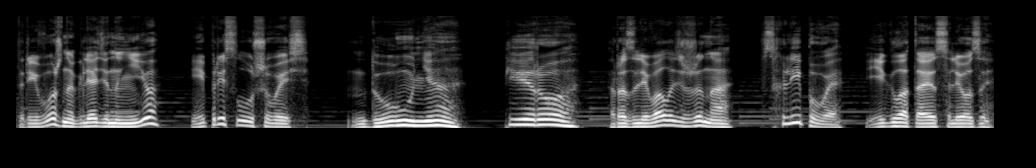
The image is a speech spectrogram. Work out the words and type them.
тревожно глядя на нее и прислушиваясь. «Дуня, перо!» – разливалась жена, всхлипывая и глотая слезы.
